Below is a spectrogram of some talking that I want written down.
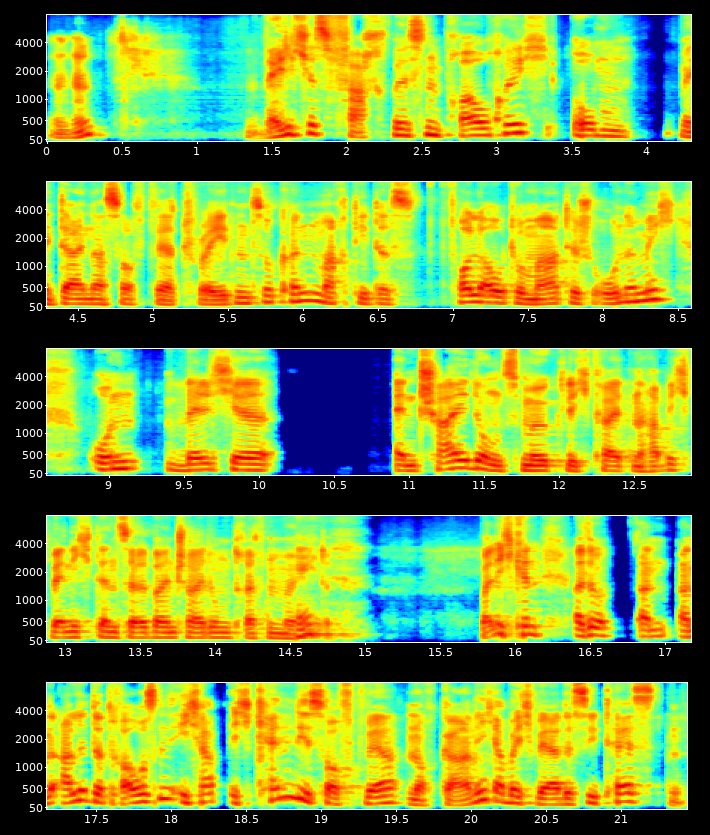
Mhm. Welches Fachwissen brauche ich, um mit deiner Software traden zu können? Macht die das vollautomatisch ohne mich? Und welche Entscheidungsmöglichkeiten habe ich, wenn ich denn selber Entscheidungen treffen möchte? Okay. Weil ich kenne, also an, an alle da draußen, ich habe, ich kenne die Software noch gar nicht, aber ich werde sie testen.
